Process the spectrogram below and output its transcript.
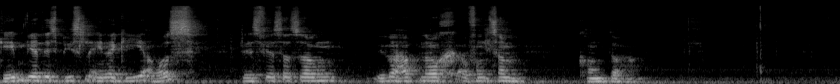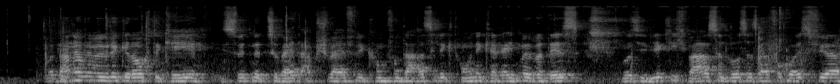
geben wir das bisschen Energie aus, das wir sozusagen überhaupt noch auf unserem Konto haben. Aber dann habe ich mir wieder gedacht, okay, ich sollte nicht zu weit abschweifen, ich komme von der Ars Electronica, reden wir über das, was ich wirklich weiß und was es einfach alles für,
